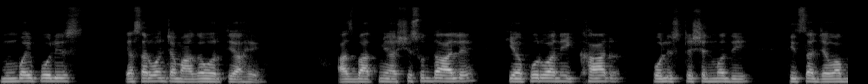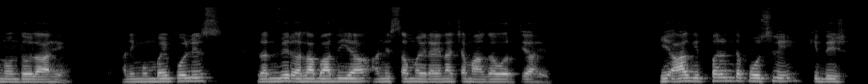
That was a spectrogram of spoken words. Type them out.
मुंबई पोलीस या सर्वांच्या मागावरती आहे. आज बातमी अशी सुद्धा आले की अपूर्वाने खार पोलीस स्टेशनमध्ये तिचा जबाब नोंदवला आहे. आणि मुंबई पोलीस रणवीर अलाहाबादिया आणि समय रैनाच्या मागावरती आहेत. ही आग इथपर्यंत पोहोचली की देश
